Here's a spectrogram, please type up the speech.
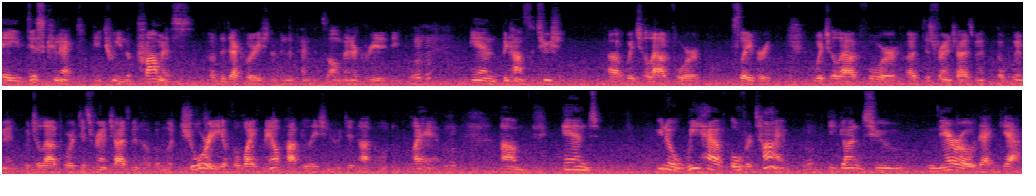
a disconnect between the promise of the Declaration of Independence, all men are created equal, Mhm. and the Constitution, uh, which allowed for slavery, which allowed for uh, disfranchisement of women, which allowed for disfranchisement of a majority of the white male population who did not own land. Um, and, you know, we have over time Mhm. begun to narrow that gap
